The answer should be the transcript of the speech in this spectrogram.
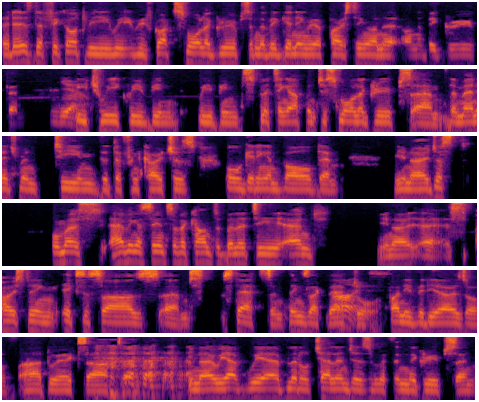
it is difficult. We, we we've got smaller groups in the beginning. We were posting on a on a big group and yeah. Each week we've been we've been splitting up into smaller groups. Um, the management team, the different coaches, all getting involved, and you know, just almost having a sense of accountability and you know, uh, posting exercise um, stats and things like that, nice. or funny videos of how it works out. And, you know, we have we have little challenges within the groups, and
